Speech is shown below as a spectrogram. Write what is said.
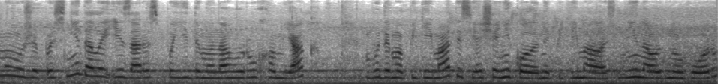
Ми вже поснідали і зараз поїдемо на гору Хом'як. Будемо підійматись. Я ще ніколи не підіймалась ні на одну гору.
